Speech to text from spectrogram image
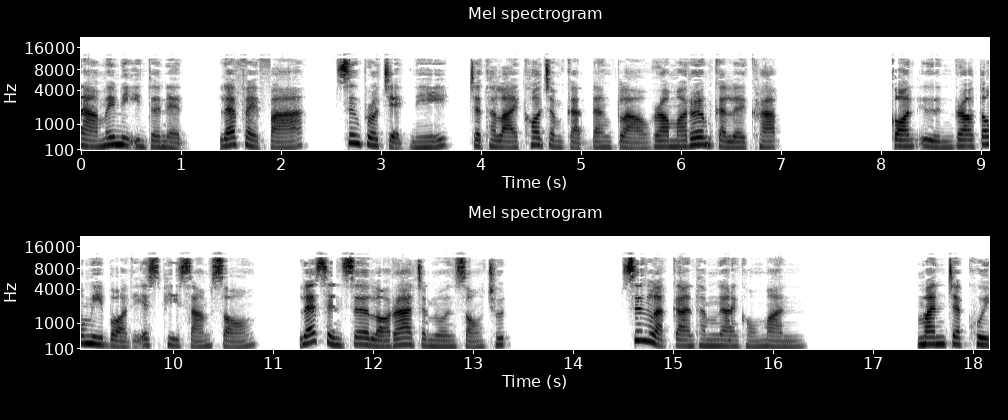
นาไม่มีอินเทอร์เน็ต และไฟฟ้า ซึ่งโปรเจกต์นี้จะทลายข้อจำกัดดังกล่าวเรามาเริ่มกันเลยครับ ก่อนอื่นเราต้องมีบอร์ด ESP32 และเซ็นเซอร์ LoRa จำนวน 2 ชุด ซึ่งหลักการทำงานของมัน มันจะคุย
